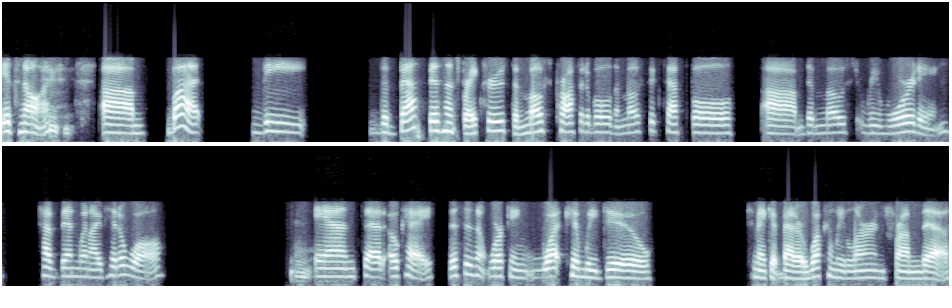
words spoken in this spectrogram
it's not. Mm-hmm. Um, but the the best business breakthroughs, the most profitable, the most successful, um, the most rewarding have been when I've hit a wall mm. and said, okay, this isn't working. What can we do to make it better? What can we learn from this?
